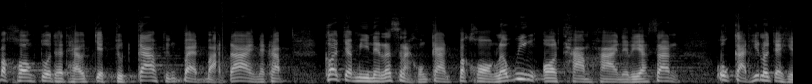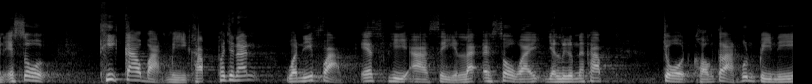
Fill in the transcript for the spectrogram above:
ประคองตัวแถวๆ 7.9 ถึง 8 บาทได้นะครับ ก็จะมีในลักษณะของการประคองแล้ววิ่ง all time high ในระยะสั้น โอกาสที่เราจะเห็นเอสโซที่ 9 บาทมีครับ เพราะฉะนั้นวันนี้ฝาก SPRC และเอสโซไว้อย่าลืมนะครับ โจทย์ของตลาดหุ้นปีนี้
